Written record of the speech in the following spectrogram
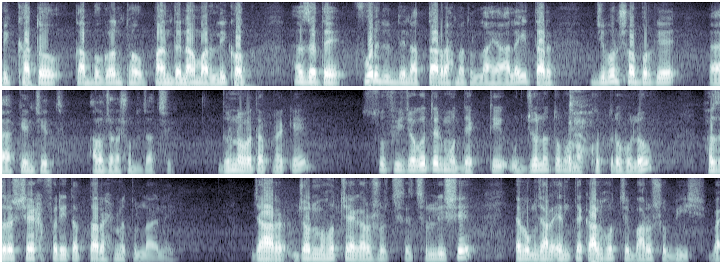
বিখ্যাত কাব্যগ্রন্থ পান্দেনামার লেখক হজরতে ফরিদুদ্দিন আত্মার রহমতুল্লাহ আলাই তার জীবন সম্পর্কে কিঞ্চিত আলোচনা শুনতে চাচ্ছি। ধন্যবাদ আপনাকে। সুফি জগতের মধ্যে একটি উজ্জ্বলতম নক্ষত্র হল হজরত শেখ ফরিদ আত্মার রহমতুল্লাহ আলাই যার জন্ম হচ্ছে এগারোশো ছেচল্লিশে এবং যার এন্তেকাল হচ্ছে বারোশো বিশ বা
